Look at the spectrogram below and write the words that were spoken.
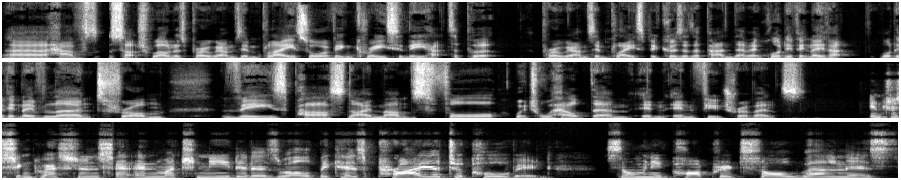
uh, have such wellness programs in place or have increasingly had to put programs in place because of the pandemic. What do you think they've had, what do you think they've learnt from these past nine months for which will help them in in future events? Interesting questions and much needed as well because prior to COVID, so many corporates saw wellness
